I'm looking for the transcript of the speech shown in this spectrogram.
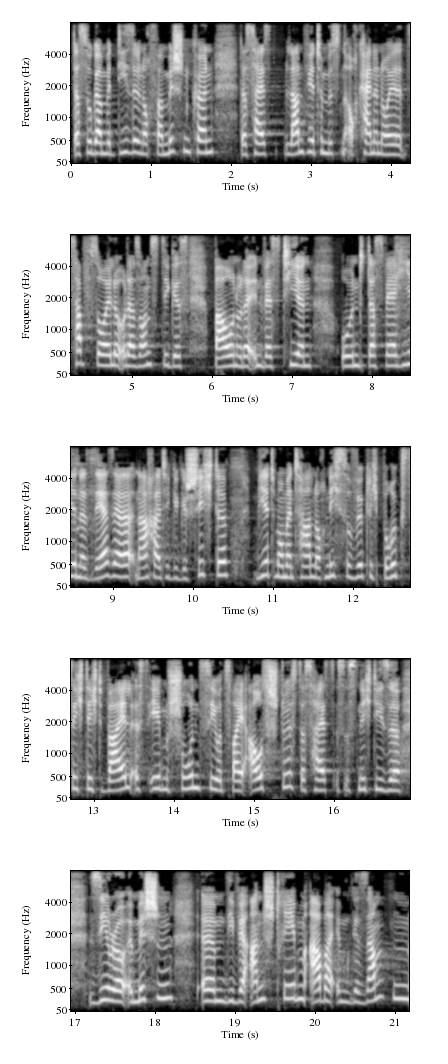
das sogar mit Diesel noch vermischen können. Das heißt, Landwirte müssten auch keine neue Zapfsäule oder sonstiges bauen oder investieren. Und das wäre hier eine sehr, sehr nachhaltige Geschichte, wird momentan noch nicht so wirklich berücksichtigt, weil es eben schon CO2 ausstößt. Das heißt, es ist nicht diese Zero Emission, ähm, die wir anstreben, aber im gesamten,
